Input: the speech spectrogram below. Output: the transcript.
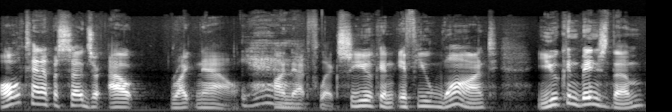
All ten episodes are out right now on Netflix, so you can, if you want, you can binge them.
